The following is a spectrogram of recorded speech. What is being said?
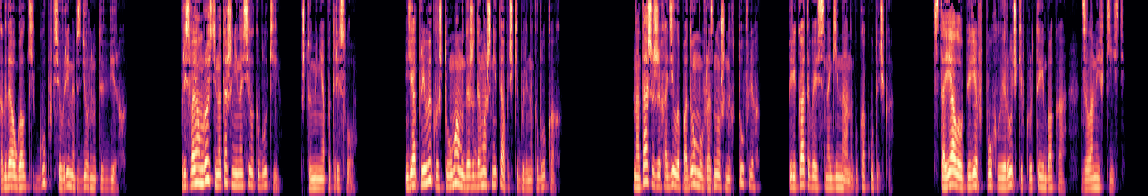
когда уголки губ все время вздернуты вверх. При своем росте Наташа не носила каблуки, что меня потрясло. Я привыкла, что у мамы даже домашние тапочки были на каблуках. Наташа же ходила по дому в разношенных туфлях, перекатываясь с ноги на ногу, как уточка. Стояла, уперев пухлые ручки в крутые бока, заломив кисть.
